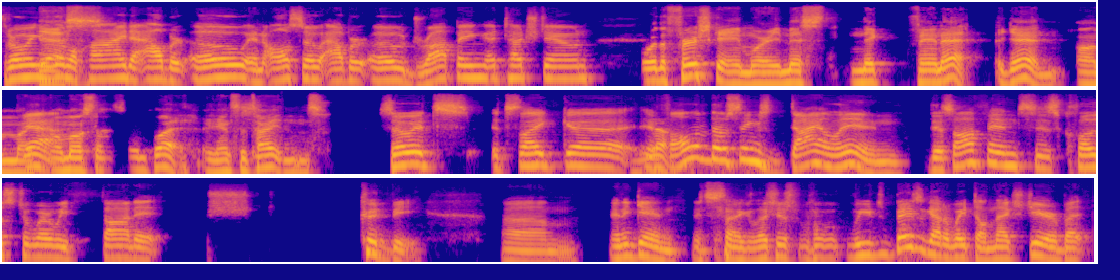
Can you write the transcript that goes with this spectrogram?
throwing a little high to Albert O, and also Albert O dropping a touchdown. Or the first game where he missed Nick Vannett again on like Yeah. almost that same play against the Titans. So it's it's like uh, Yeah. if all of those things dial in, this offense is close to where we thought it sh- could be. Um, and again, it's like let's just we basically got to wait till next year, but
